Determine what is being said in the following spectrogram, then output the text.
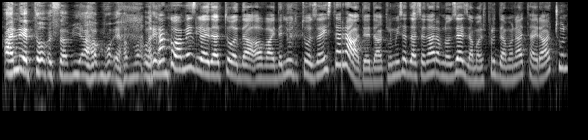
A ne, to sam ja, moja A malenka. kako vam izgleda to da, ovaj, da ljudi to zaista rade? Dakle, mi sad da se naravno zezamo i šprdamo na taj račun.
